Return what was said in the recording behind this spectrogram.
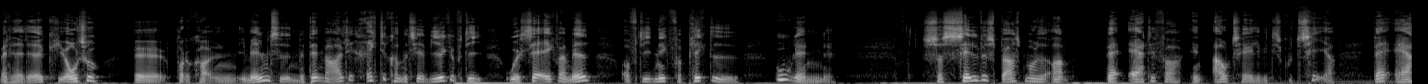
Man havde lavet Kyoto-protokollen øh, i mellemtiden, men den var aldrig rigtig kommet til at virke, fordi USA ikke var med, og fordi den ikke forpligtede ulandene. Så selve spørgsmålet om, hvad er det for en aftale, vi diskuterer? Hvad er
